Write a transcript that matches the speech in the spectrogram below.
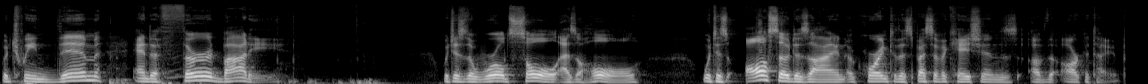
between them and a third body, which is the world soul as a whole, which is also designed according to the specifications of the archetype.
